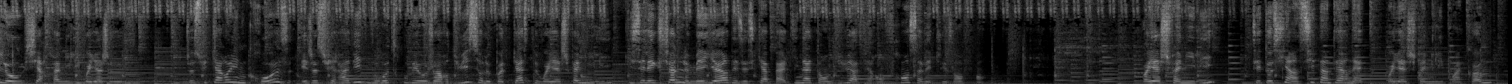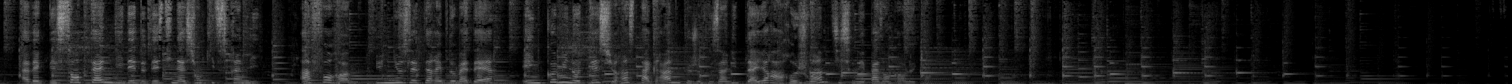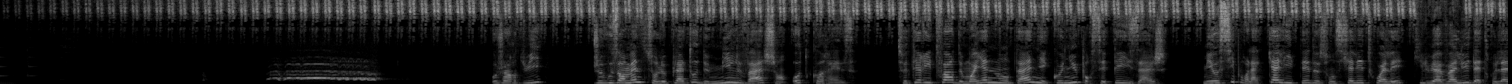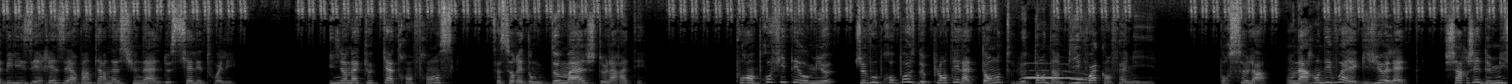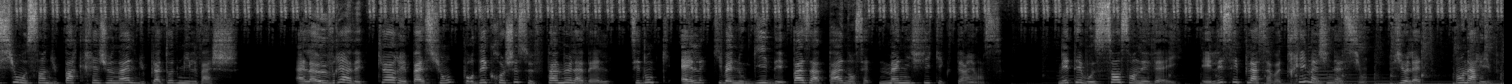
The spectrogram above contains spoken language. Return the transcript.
Hello, chère famille voyageuse. Je suis Caroline Croze et je suis ravie de vous retrouver aujourd'hui sur le podcast Voyage Family qui sélectionne le meilleur des escapades inattendues à faire en France avec les enfants. Voyage Family, c'est aussi un site internet, voyagefamily.com, avec des centaines d'idées de destinations kids-friendly, un forum, une newsletter hebdomadaire et une communauté sur Instagram que je vous invite d'ailleurs à rejoindre si ce n'est pas encore le cas. Aujourd'hui, je vous emmène sur le plateau de Mille Vaches en Haute-Corrèze. Ce territoire de moyenne montagne est connu pour ses paysages, mais aussi pour la qualité de son ciel étoilé qui lui a valu d'être labellisé Réserve internationale de ciel étoilé. Il n'y en a que quatre en France, ça serait donc dommage de la rater. Pour en profiter au mieux, je vous propose de planter la tente le temps d'un bivouac en famille. Pour cela, on a rendez-vous avec Violette, chargée de mission au sein du parc régional du plateau de Mille Vaches. Elle a œuvré avec cœur et passion pour décrocher ce fameux label. C'est donc elle qui va nous guider pas à pas dans cette magnifique expérience. Mettez vos sens en éveil et laissez place à votre imagination. Violette, on arrive.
